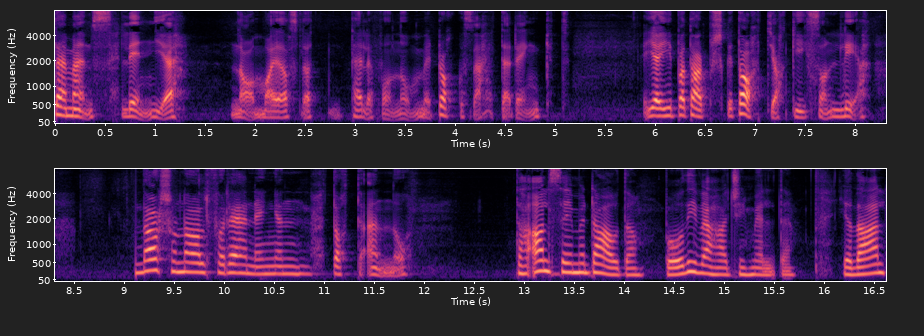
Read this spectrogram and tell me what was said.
demenslinje naama ja sillä telefonnummer tokko sähtärenkt. Ja ipa tarpske tahtjakki son le. Nationalföreningen.no Tähän alseimme dauta, både vähäkin mieltä, ja täällä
